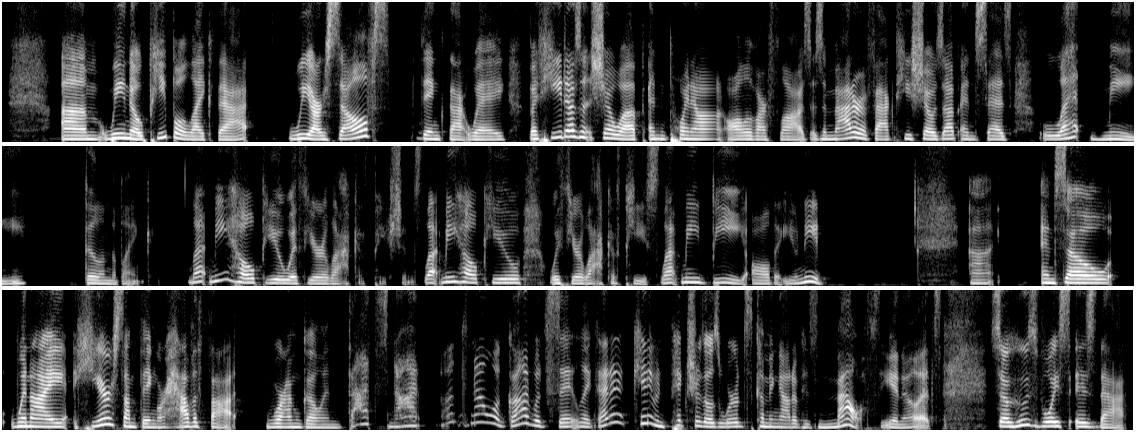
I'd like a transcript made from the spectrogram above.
Um, we know people like that. We ourselves think that way, but he doesn't show up and point out all of our flaws. As a matter of fact, he shows up and says, Let me fill in the blank. Let me help you with your lack of patience. Let me help you with your lack of peace. Let me be all that you need. Uh, and so when I hear something or have a thought where I'm going, that's not that's not what God would say. Like I can't even picture those words coming out of his mouth, you know. It's so whose voice is that?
